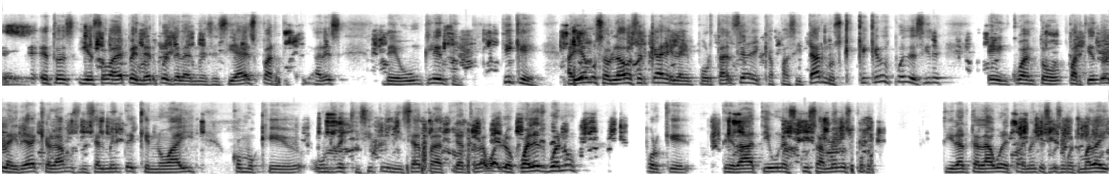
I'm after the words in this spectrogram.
es. Entonces, y eso va a depender pues de las necesidades particulares de un cliente. Quique, habíamos hablado acerca de la importancia de capacitarnos. ¿Qué, qué nos puedes decir en cuanto, partiendo de la idea que hablábamos inicialmente, que no hay como que un requisito inicial para tirarte al agua, lo cual es bueno porque te da a ti una excusa menos por tirarte al agua literalmente si en Guatemala y,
